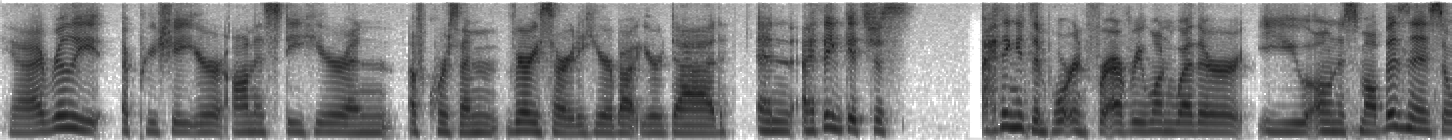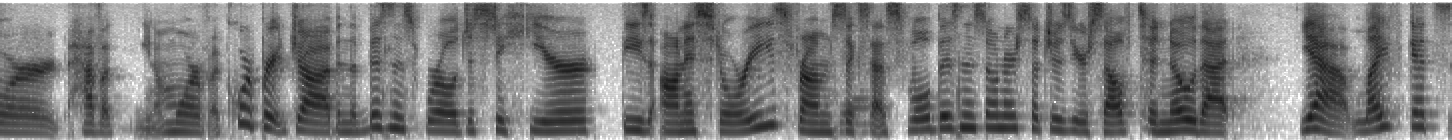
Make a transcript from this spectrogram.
Yeah, I really appreciate your honesty here. And of course, I'm very sorry to hear about your dad. And I think it's just I think it's important for everyone, whether you own a small business or have a, you know, more of a corporate job in the business world, just to hear these honest stories from yeah. successful business owners such as yourself to know that, yeah, life gets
